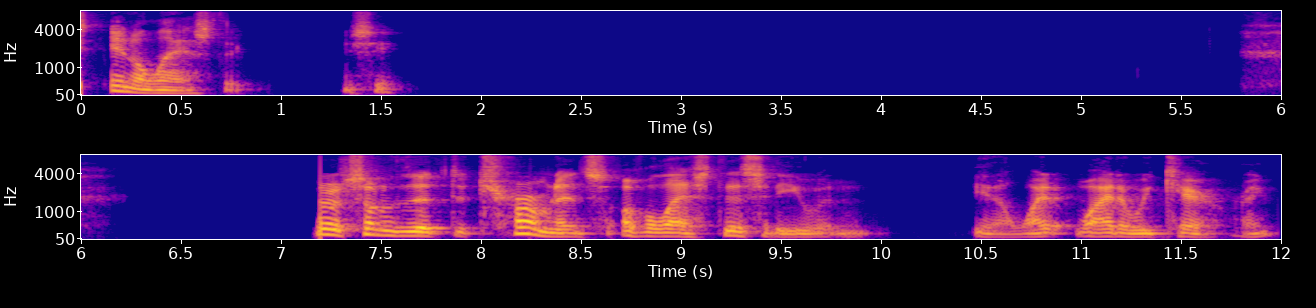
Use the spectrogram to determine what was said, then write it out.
It's inelastic, you see. What are some of the determinants of elasticity? When you know why? Why do we care, right?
